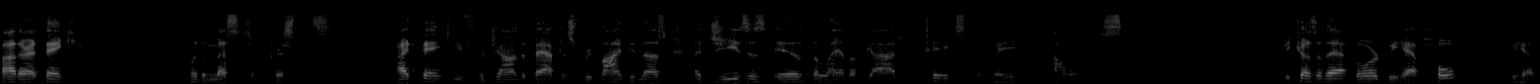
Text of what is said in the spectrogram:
Father, I thank you for the message of Christmas. I thank you for John the Baptist reminding us that Jesus is the Lamb of God who takes away our sin. Because of that, Lord, we have hope, we have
